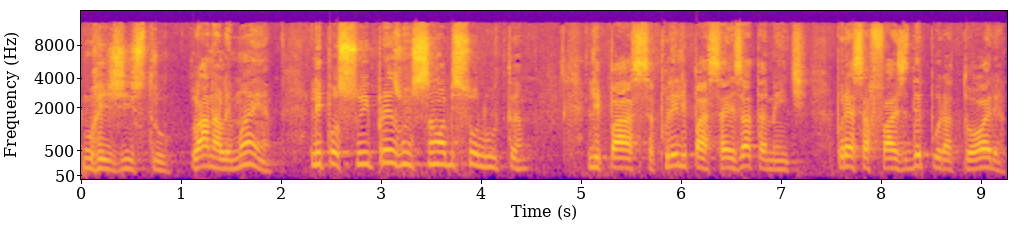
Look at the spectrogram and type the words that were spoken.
no registro lá na Alemanha, ele possui presunção absoluta. Ele passa, por ele passar exatamente por essa fase depuratória,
